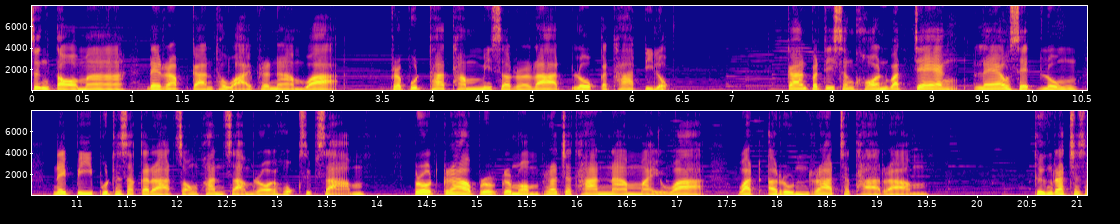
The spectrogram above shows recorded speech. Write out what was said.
ซึ่งต่อมาได้รับการถวายพระนามว่า พระพุทธธรรมมิสรราชโลกธาตุดิลก การปฏิสังขรณ์วัดแจ้งแล้วเสร็จลงในปีพุทธศักราช 2363 โปรดเกล้าโปรดกระหม่อมพระราชทานนามใหม่ว่า วัดอรุณราชธาราม ถึงรัชส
